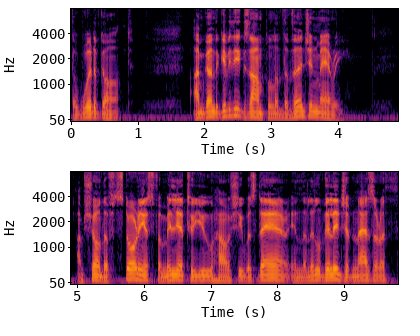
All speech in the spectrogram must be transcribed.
the Word of God. I'm going to give you the example of the Virgin Mary. I'm sure the story is familiar to you how she was there in the little village of Nazareth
